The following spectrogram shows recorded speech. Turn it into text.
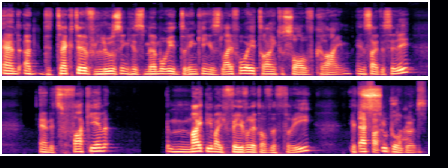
and a detective losing his memory, drinking his life away, trying to solve crime inside the city. And it's fucking might be my favorite of the three. It's super good. slaps.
